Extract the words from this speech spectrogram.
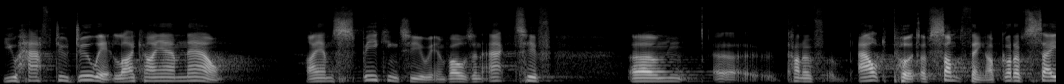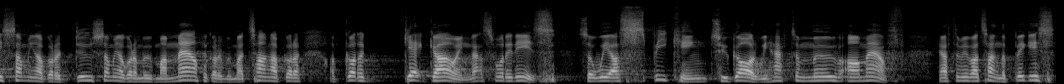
You have to do it like I am now. I am speaking to you. It involves an active um, uh, kind of output of something. I've got to say something. I've got to do something. I've got to move my mouth. I've got to move my tongue. I've got to, I've got to get going. That's what it is. So we are speaking to God. We have to move our mouth. We have to move our tongue. The biggest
